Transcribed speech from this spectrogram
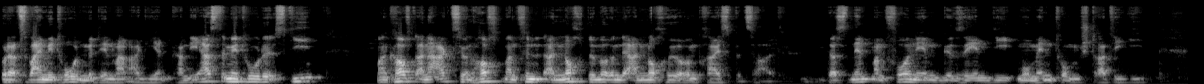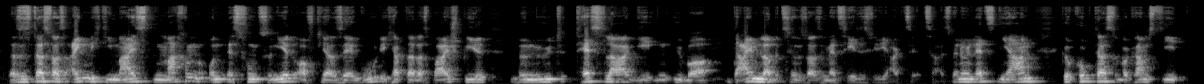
Oder zwei Methoden, mit denen man agieren kann. Die erste Methode ist die, man kauft eine Aktie und hofft, man findet einen noch dümmeren, der einen noch höheren Preis bezahlt. Das nennt man vornehm gesehen die Momentum-Strategie. Das ist das, was eigentlich die meisten machen und es funktioniert oft ja sehr gut. Ich habe da das Beispiel bemüht, Tesla gegenüber Daimler bzw. Mercedes, wie die Aktie jetzt heißt. Wenn du in den letzten Jahren geguckt hast, du bekamst die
